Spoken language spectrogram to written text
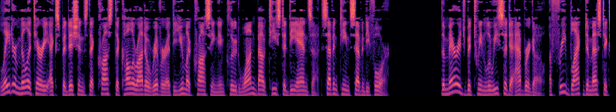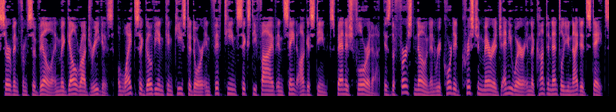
Later military expeditions that crossed the Colorado River at the Yuma crossing include Juan Bautista de Anza 1774. The marriage between Luisa de Abrego, a free black domestic servant from Seville and Miguel Rodríguez, a white Segovian conquistador in 1565 in St. Augustine Spanish Florida, is the first known and recorded Christian marriage anywhere in the continental United States.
